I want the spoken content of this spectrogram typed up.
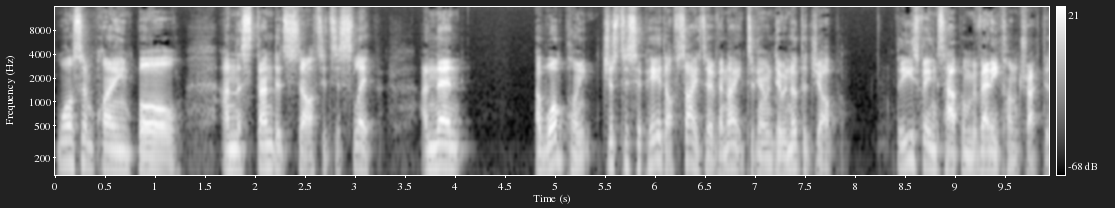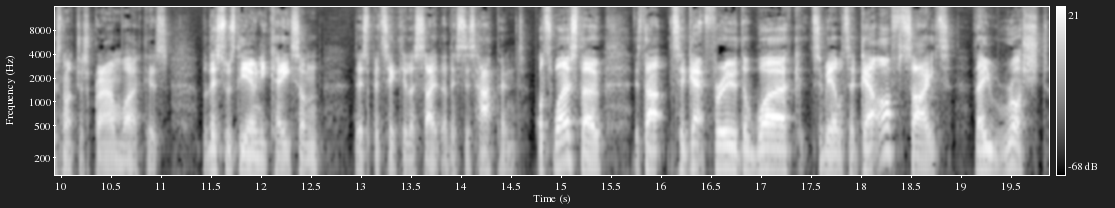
wasn't playing ball and the standards started to slip. And then at one point just disappeared off site overnight to go and do another job. These things happen with any contractors, not just ground workers, but this was the only case on this particular site that this has happened. What's worse though is that to get through the work to be able to get off site, they rushed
